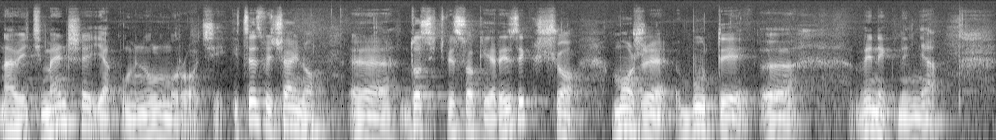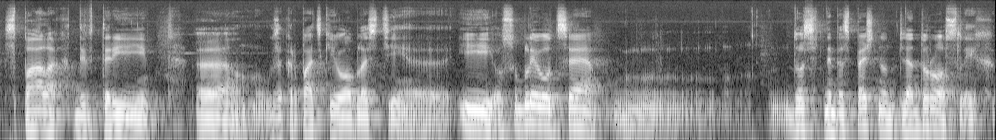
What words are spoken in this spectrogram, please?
Навіть менше, як у минулому році. І це, звичайно, е, досить високий ризик, що може бути е, виникнення спалах дифтерії е, у Закарпатській області. Е, І особливо це досить небезпечно для дорослих.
